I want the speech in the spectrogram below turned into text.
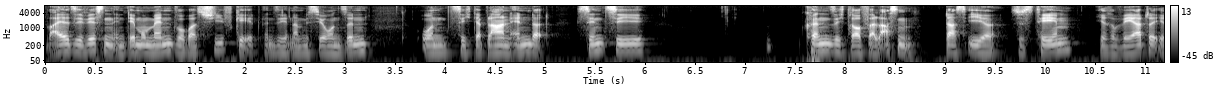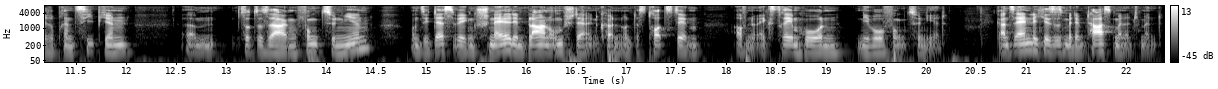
weil sie wissen, in dem Moment, wo was schief geht, wenn sie in einer Mission sind und sich der Plan ändert, sind sie, können sich darauf verlassen, dass ihr System, ihre Werte, ihre Prinzipien ähm, sozusagen funktionieren und sie deswegen schnell den Plan umstellen können und es trotzdem auf einem extrem hohen Niveau funktioniert. Ganz ähnlich ist es mit dem Taskmanagement.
